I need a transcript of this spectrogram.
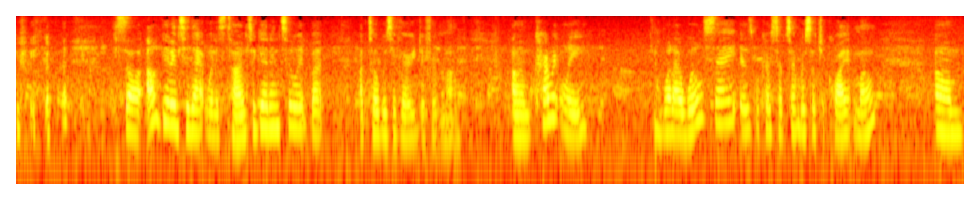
so I'll get into that when it's time to get into it, but October is a very different month. Um, currently, what I will say is because September is such a quiet month, um,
